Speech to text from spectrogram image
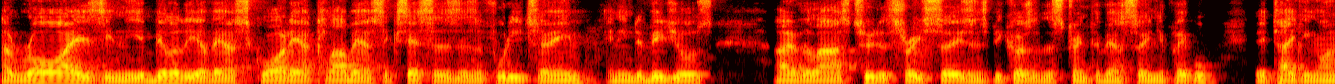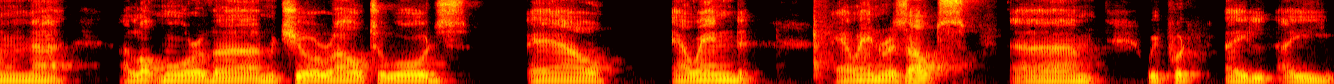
a rise in the ability of our squad, our club, our successes as a footy team and individuals over the last two to three seasons because of the strength of our senior people. They're taking on uh, a lot more of a mature role towards our our end our end results um, we put a, a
